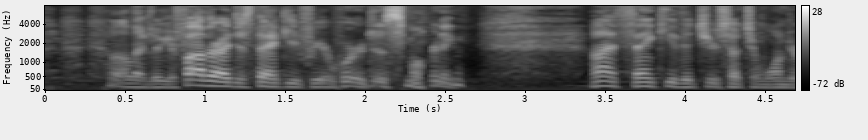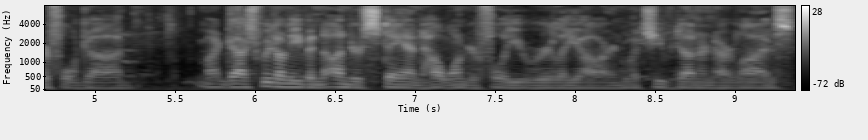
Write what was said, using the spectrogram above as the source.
Hallelujah. Father, I just thank you for your word this morning. I thank you that you're such a wonderful God my gosh, we don't even understand how wonderful you really are and what you've done in our lives.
